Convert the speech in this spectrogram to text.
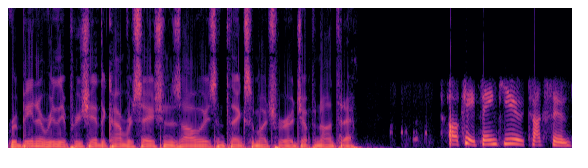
Rubina, really appreciate the conversation as always. And thanks so much for jumping on today. Okay. Thank you. Talk soon.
